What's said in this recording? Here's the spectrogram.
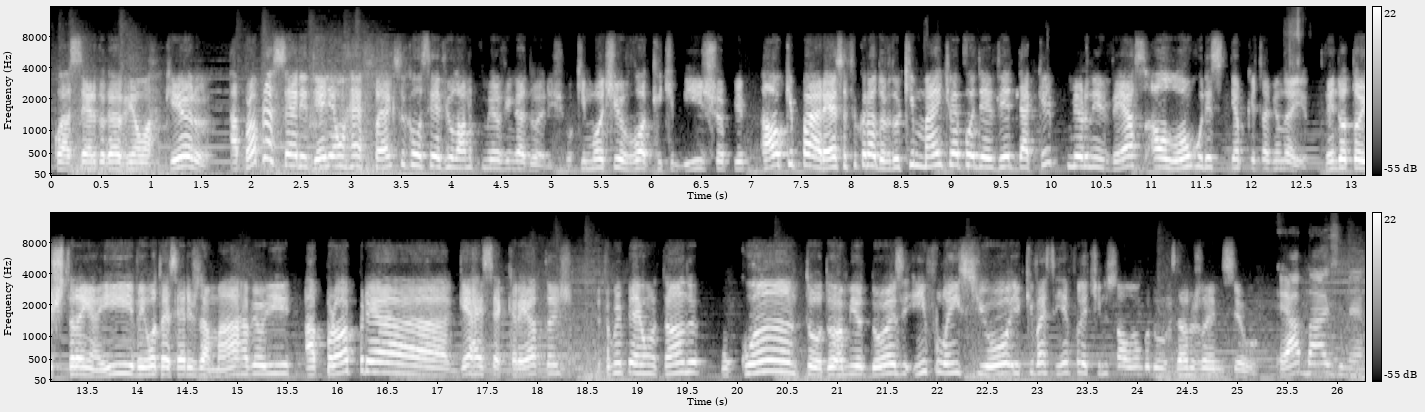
com a série do Gavião Arqueiro, a própria série dele é um reflexo que você viu lá no primeiro Vingadores. O que motivou a Kate Bishop. Ao que parece, eu fico na dúvida, o que mais a gente vai poder ver daquele primeiro universo ao longo desse tempo que está vindo aí? Vem Doutor Estranho aí, vem outras séries da Marvel e a própria Guerras Secretas. Eu fico me perguntando o quanto 2012 influenciou e que vai se refletir nisso ao longo dos anos no MCU. É a base, né?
